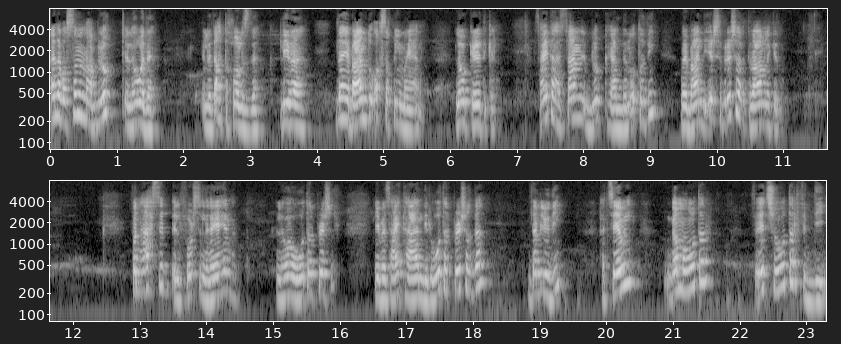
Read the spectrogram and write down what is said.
أنا بصمم مع بلوك اللي هو ده. اللي تحت خالص ده. ليه بقى؟ ده هيبقى عنده أقصى قيمة يعني. اللي هو critical ساعتها هستعمل بلوك عند النقطة دي ويبقى عندي earth pressure تبقى عاملة كده. فأنا هحسب ال force اللي جاية هنا اللي هو water pressure يبقى ساعتها عندي ال water pressure ده W دي هتساوي gamma water في H water في ال D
